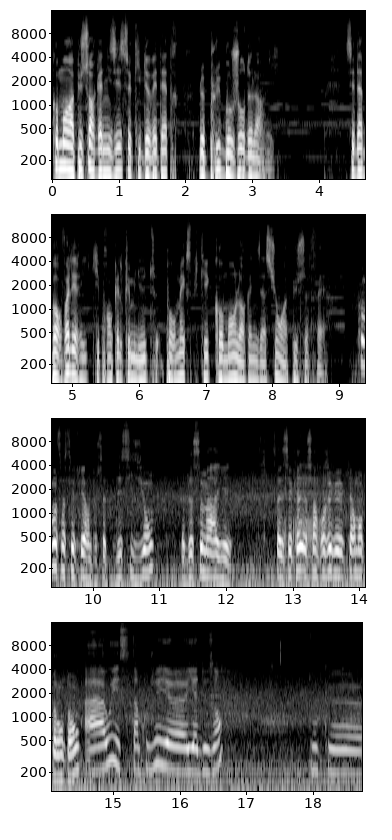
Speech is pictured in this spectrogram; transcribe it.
comment a pu s'organiser ce qui devait être le plus beau jour de leur vie. C'est d'abord Valérie qui prend quelques minutes pour m'expliquer comment l'organisation a pu se faire. Comment ça s'est fait un peu cette décision de se marier? C'est un projet qui remonte à longtemps? Ah oui, c'est un projet euh, il y a deux ans. Donc euh,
